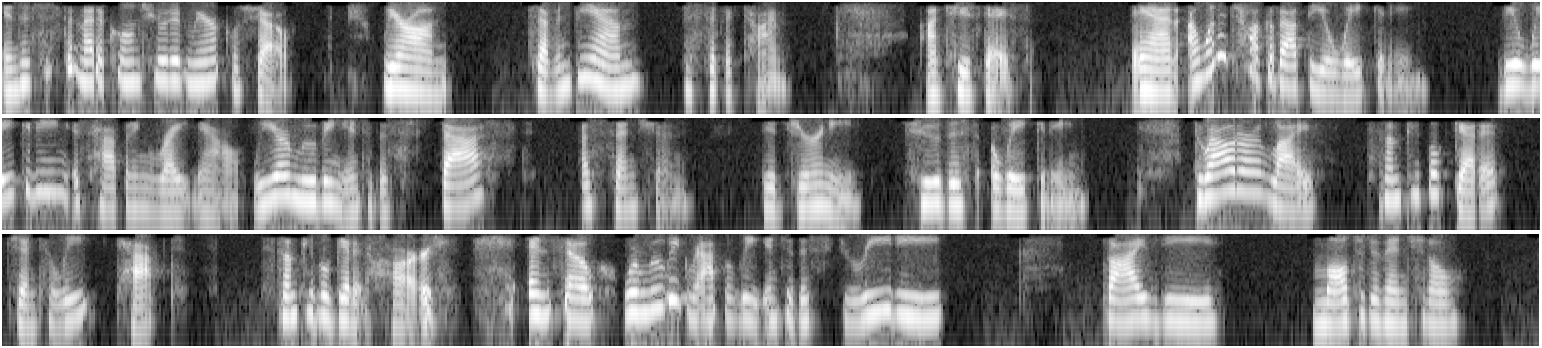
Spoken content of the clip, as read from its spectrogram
And this is the Medical Intuitive Miracle Show. We are on 7 p.m. Pacific time on Tuesdays. And I want to talk about the awakening. The awakening is happening right now. We are moving into this fast ascension, the journey to this awakening. Throughout our life, some people get it gently, tapped. Some people get it hard. And so we're moving rapidly into this 3D, 5D, multidimensional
